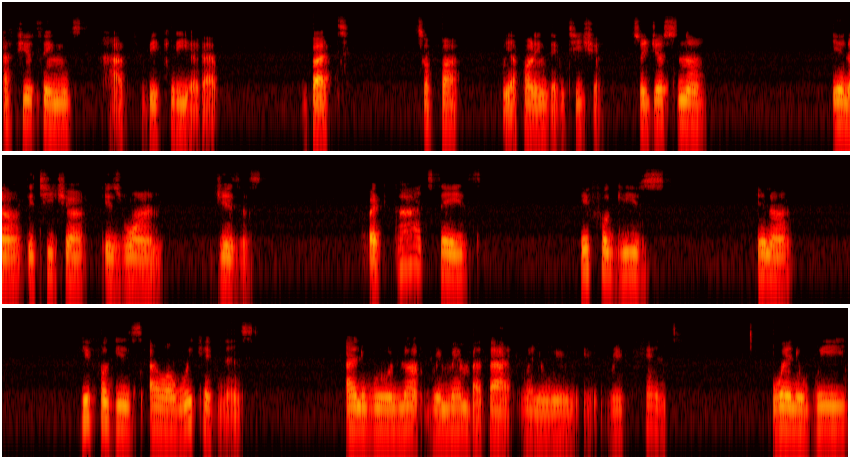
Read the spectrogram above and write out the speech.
a few things have to be cleared up. But so far, we are calling them teacher. So just know You know, the teacher is one, Jesus. But God says He forgives, you know, He forgives our wickedness and we will not remember that when we repent, when we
